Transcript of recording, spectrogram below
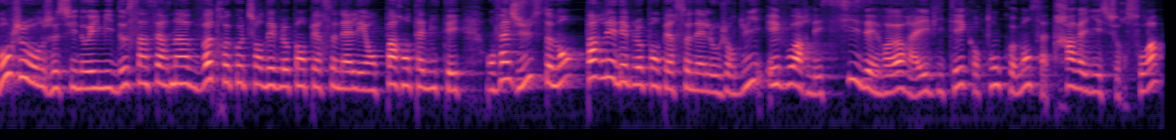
Bonjour, je suis Noémie de Saint-Cernin, votre coach en développement personnel et en parentalité. On va justement parler développement personnel aujourd'hui et voir les six erreurs à éviter quand on commence à travailler sur soi.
